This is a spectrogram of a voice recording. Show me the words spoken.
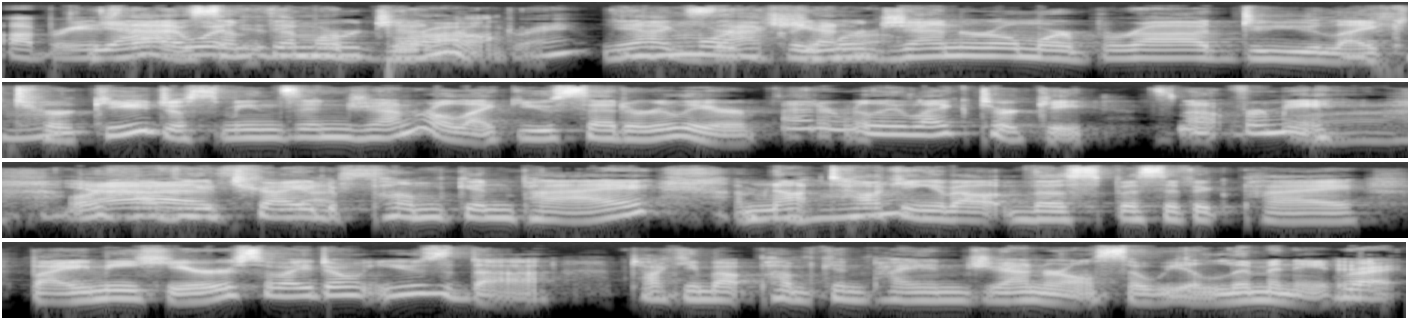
Aubrey? Is yeah, that what, something more, more general, broad, right? Yeah, mm-hmm. exactly. More general. more general, more broad. Do you like mm-hmm. turkey? Just means in general, like you said earlier. I don't really like turkey. It's not for me. Uh, or yes, have you tried yes. pumpkin pie? I'm not mm-hmm. talking about the specific pie by me here, so I don't use the. I'm talking about pumpkin pie in general, so we eliminate it. Right.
